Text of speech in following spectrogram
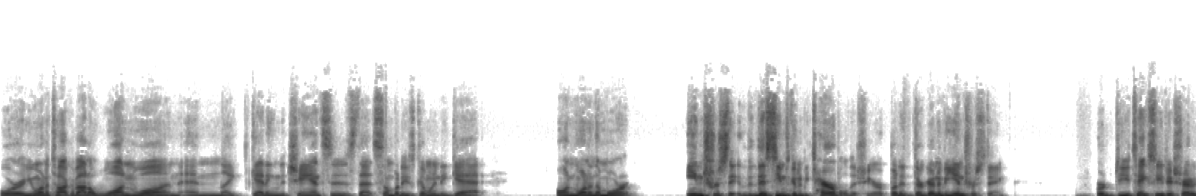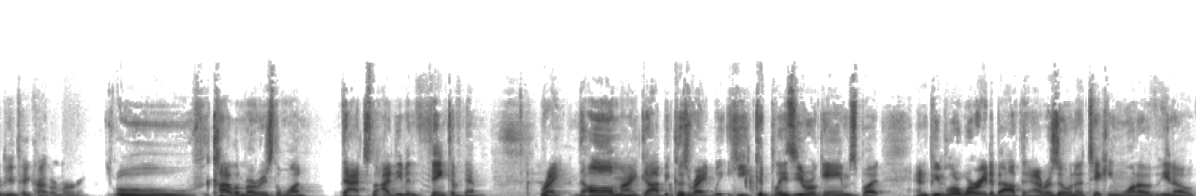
or you want to talk about a one-one and like getting the chances that somebody's going to get on one of the more interesting? This seems going to be terrible this year, but they're going to be interesting. Or do you take CJ Stroud or do you take Kyler Murray? Ooh, Kyler Murray's the one. That's the, I didn't even think of him. Right. Oh my God. Because right, we, he could play zero games, but and people mm. are worried about that Arizona taking one of you know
